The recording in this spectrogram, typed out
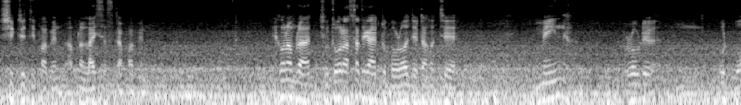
স্বীকৃতি পাবেন, আপনার লাইসেন্সটা পাবেন। এখন আমরা ছোটো রাস্তা থেকে একটু বড়, যেটা হচ্ছে মেইন রোডে উঠবো।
